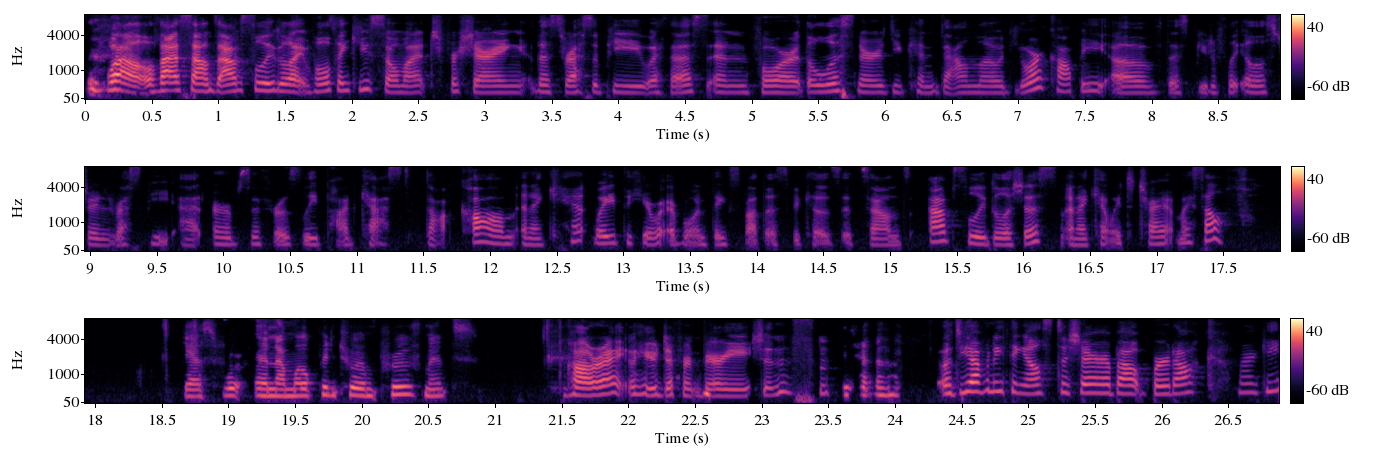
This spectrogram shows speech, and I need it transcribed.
well, that sounds absolutely delightful. Thank you so much for sharing this recipe with us. And for the listeners, you can download your copy of this beautifully illustrated recipe at herbswithrosalie.podcast.com. And I can't wait to hear what everyone thinks about this because it sounds absolutely delicious. And I can't wait to try it myself. Yes, and I'm open to improvements. All right, we hear different variations. yeah. Oh, do you have anything else to share about burdock, Margi?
